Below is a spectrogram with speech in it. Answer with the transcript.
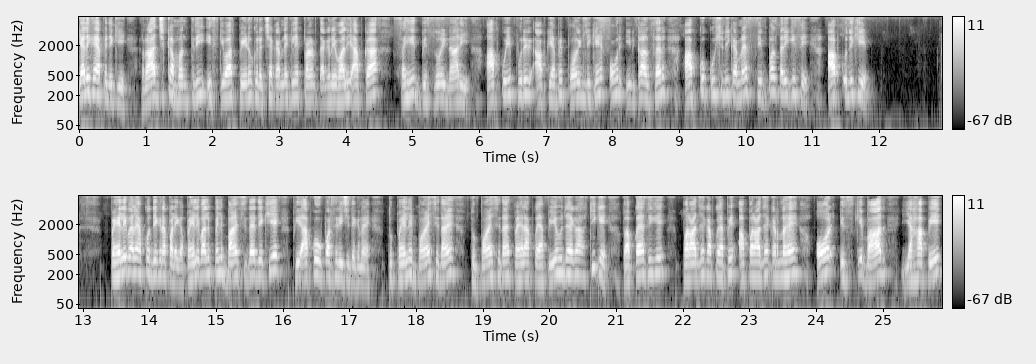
क्या लिखा है यहाँ पे? देखिए, राज्य का मंत्री, इसके बाद पेड़ों की रक्षा करने के लिए प्राण त्यागने वाली आपका शहीद बिश्नोई नारी। आपको ये पूरे, आपके यहाँ पे पॉइंट लिखे हैं और इनका आंसर आपको कुछ नहीं करना है सिंपल तरीके से। आपको देखिए, पहले वाले आपको देखना पड़ेगा। पहले वाले, पहले बाएँ सीधाएँ देखिए, फिर आपको ऊपर से नीचे देखना है। तो पहले बाएँ सीधाएँ तो बाएँ सीधाएँ पहले आपका यहाँ पे ये हो जाएगा, ठीक है? तो आपका यहाँ देखिए, पराजय का आपको यहाँ पे अपराजय करना है और इसके बाद यहाँ पे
